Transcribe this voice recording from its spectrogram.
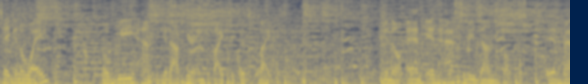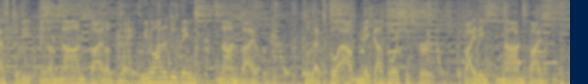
taken away. But we have to get out here and fight the good fight. You know, and it has to be done, folks. It has to be in a non-violent way. We know how to do things non-violently. So let's go out and make our voices heard, fighting non-violently.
